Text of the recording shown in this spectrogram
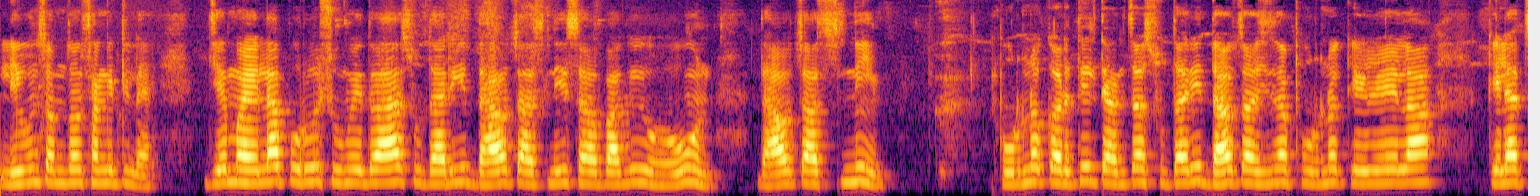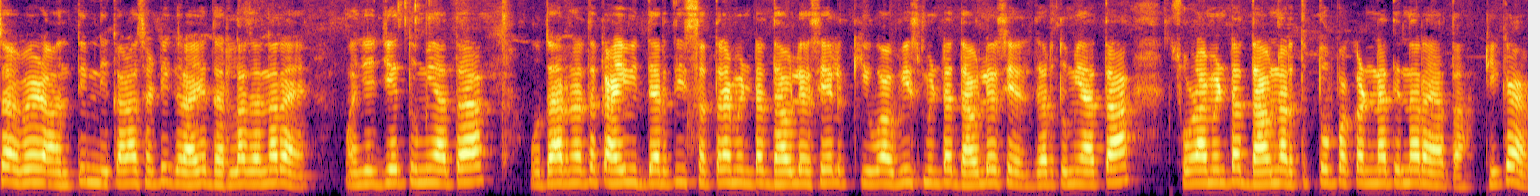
लिहून समजावून सांगितलेलं आहे. जे महिला पुरुष उमेदवार सुधारित धाव चाचणी सहभागी होऊन धाव चाचणी पूर्ण करतील. त्यांचा सुधारित धाव चाचणीचा पूर्ण केलेला केल्याचा वेळ अंतिम निकालासाठी ग्राह्य धरला जाणार आहे. म्हणजे जे तुम्ही आता उदाहरणार्थ काही विद्यार्थी सतरा मिनटात धावले असेल किंवा वीस मिनटात धावले असेल जर तुम्ही आता सोळा मिनटात धावणार तर तो पकडण्यात येणार आहे आता. ठीक आहे?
